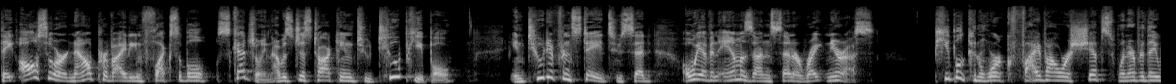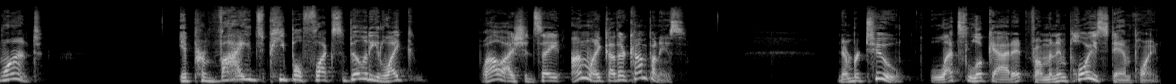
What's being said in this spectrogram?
They also are now providing flexible scheduling. I was just talking to two people in two different states who said, Oh, we have an Amazon center right near us. People can work five hour shifts whenever they want. It provides people flexibility, like, well, I should say, unlike other companies. Number two, let's look at it from an employee standpoint.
